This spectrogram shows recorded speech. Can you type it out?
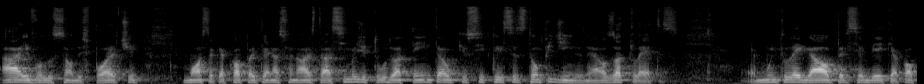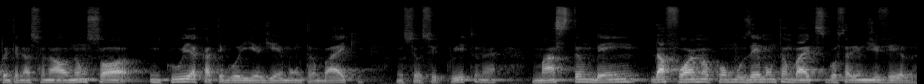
à evolução do esporte, mostra que a Copa Internacional está, acima de tudo, atenta ao que os ciclistas estão pedindo, né, aos atletas. É muito legal perceber que a Copa Internacional não só inclui a categoria de e-mountain bike, no seu circuito, né? mas também da forma como os e-mountain bikes gostariam de vê-la.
